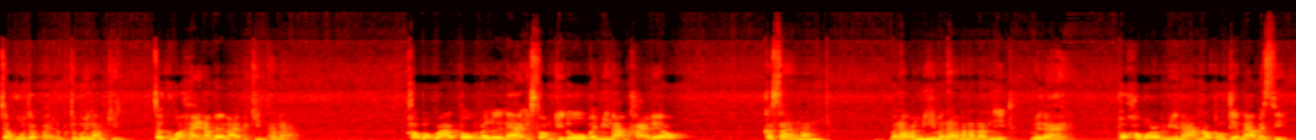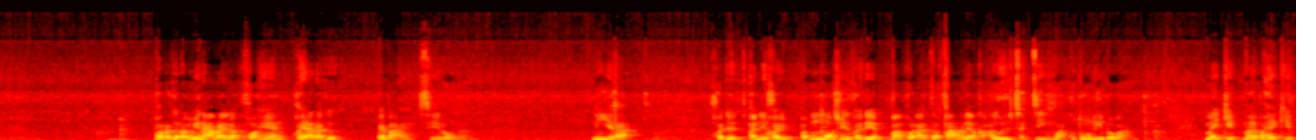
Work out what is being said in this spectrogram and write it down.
เจ้าหูจะไปแล้วจะบ่มีน้ำกิน เจ้าคือว่าให้น้ำหลายไปกินท่างหน้าเขาบอกว่าตรงไปเลยนะอีกสองกิโลไม่มีน้ำขายแล้ว ก็สร้างมันมันทามันมีมันทามันนั่นนี่ไม่ได้เพราะเขาบอกว่าไม่มีน้ำเราต้องเตรียมน้ำไปสิ เพราะถ้าเกิดเราไม่มีน้ำอะไรล่ะคอแห้งคอแห้งอะไรคือบายบายเสียโรงงานนี่ละคอยจะอันนี้คอยมุมมองชีวิตคอยเด้บางคนอาจจะฟังแล้วก็เออจะจริงว่ะกูต้องรีบแล้วว่ะไม่เก็บน้อยก็ให้เก็บ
